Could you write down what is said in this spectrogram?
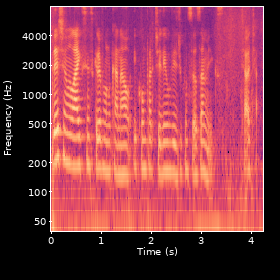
Deixem um like, se inscrevam no canal e compartilhem o vídeo com seus amigos. Tchau, tchau!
